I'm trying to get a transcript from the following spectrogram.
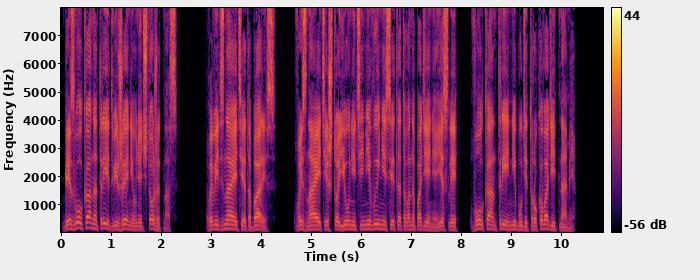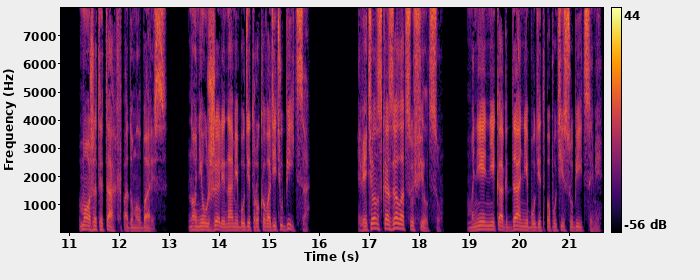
«Без Вулкана-3 движение уничтожит нас. Вы ведь знаете это, Баррис. Вы знаете, что Юнити не вынесет этого нападения, если Вулкан-3 не будет руководить нами». «Может и так», — подумал Баррис. «Но неужели нами будет руководить убийца?» Ведь он сказал отцу Филдсу, «Мне никогда не будет по пути с убийцами.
